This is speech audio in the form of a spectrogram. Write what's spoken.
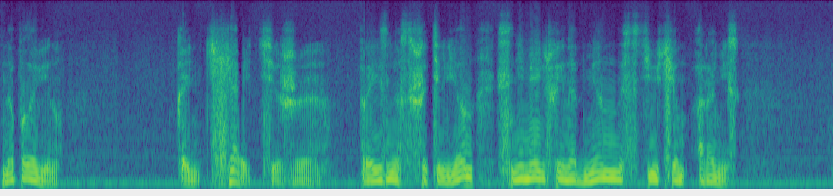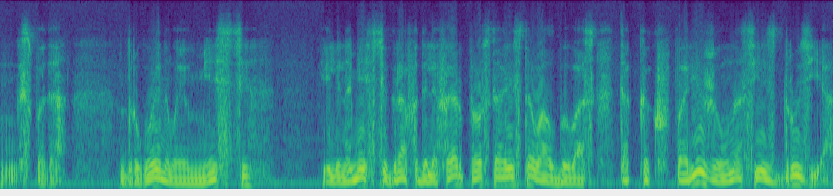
наполовину». «Кончайте же!» — произнес Шатильон с не меньшей надменностью, чем Арамис. «Господа, другой на моем месте или на месте графа Деляфер просто арестовал бы вас, так как в Париже у нас есть друзья.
